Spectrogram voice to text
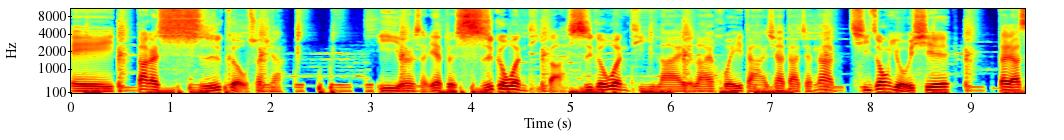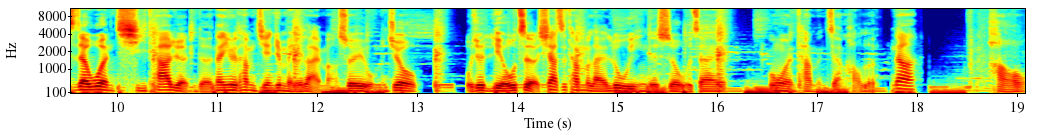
哎，大概十个，我算一下，一二三，耶，对，十个问题吧，十个问题来来回答一下大家。那其中有一些大家是在问其他人的，那因为他们今天就没来嘛，所以我们就。我就留着，下次他们来录音的时候，我再问问他们，这样好了。那好，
